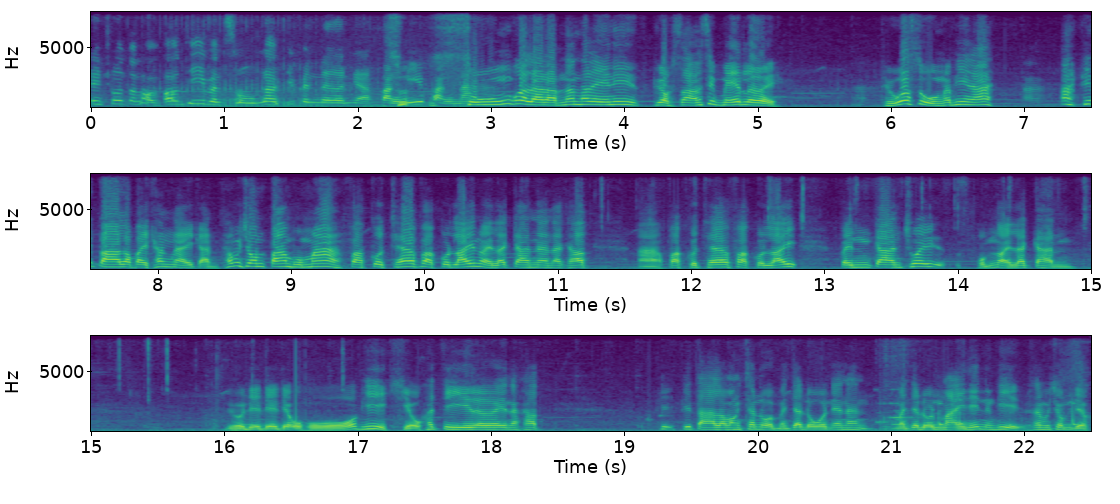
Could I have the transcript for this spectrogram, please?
ไม่ท่วมตลอดเพราะที่มันสูงอะที่เป็นเนินค่ะฝั่งนี้ฝั่งนั้นสูงกว่าระดับน้ำทะเลนี่เกือบ 30 เมตรเลย ถือว่าสูงนะพี่นะค่ะอะพี่ตาเราไปข้างในกันท่านผู้ชมตามผมมาฝากกดแชร์ฝากกดไลค์หน่อยละกันนะครับอ่าฝากกดแชร์ฝากกดไลค์เป็นการช่วยผมหน่อยละกันเดี๋ยวเดี๋ยวเดี๋ยวเดี๋ยวโอ้โหพี่เขียวขจีเลยนะครับ พี่พี่ตาระวังโฉนดมันจะโดนไอ้นั่นมันจะโดนไม้นิดนึงพี่ท่านผู้ชมเดี๋ยว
